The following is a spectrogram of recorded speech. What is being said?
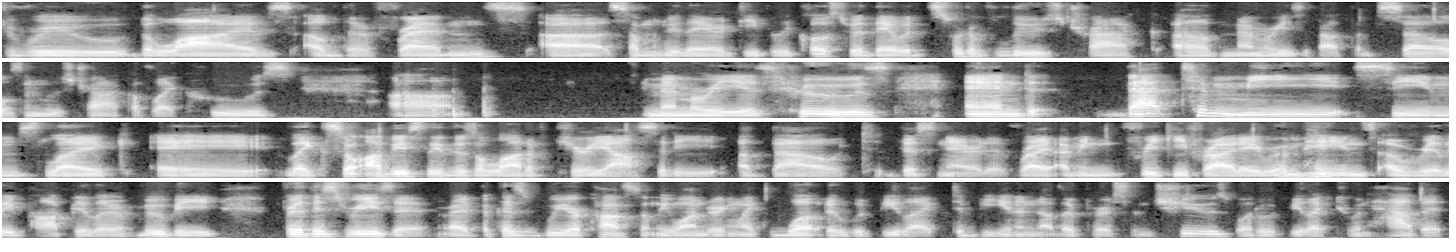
through the lives of their friends, uh, someone who they are deeply close with, they would sort of lose track of memories about themselves and lose track of like whose uh, memory is whose. And that to me seems like a like so obviously there's a lot of curiosity about this narrative right? I mean freaky friday remains a really popular movie for this reason right? Because we are constantly wondering like what it would be like to be in another person's shoes what it would be like to inhabit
